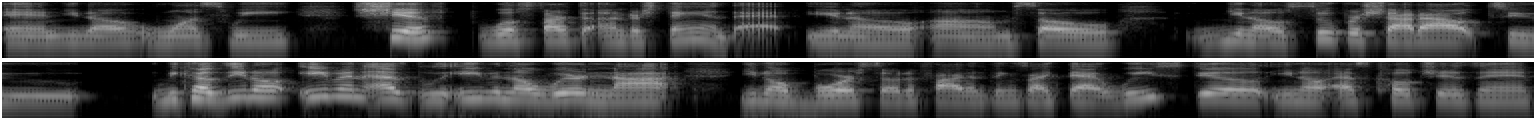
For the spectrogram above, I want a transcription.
And you know, once we shift, we'll start to understand that, you know. Um, so you know, super shout out to because you know, even as even though we're not, you know, board certified and things like that, we still, you know, as coaches and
